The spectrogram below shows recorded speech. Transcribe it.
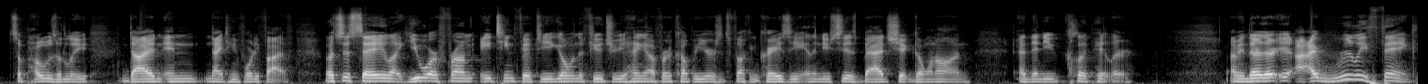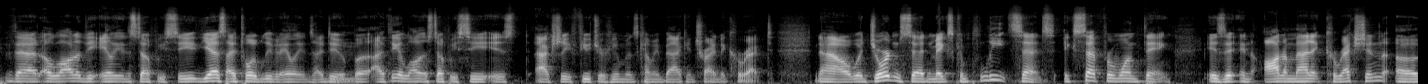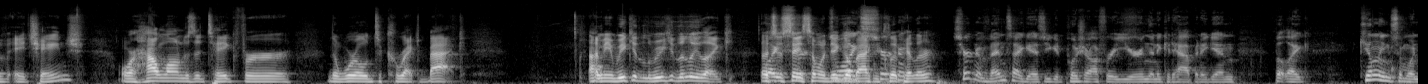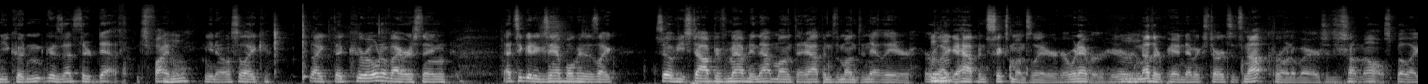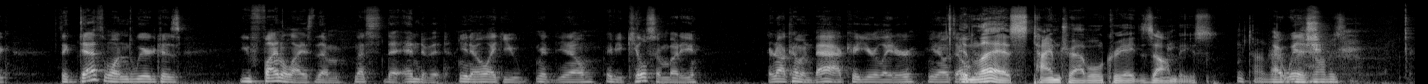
supposedly died in 1945. Let's just say like you are from 1850, you go in the future, you hang out for a couple years, it's fucking crazy, and then you see this bad shit going on, and then you clip Hitler. I mean, there, there. I really think that a lot of the alien stuff we see. Yes, I totally believe in aliens. I do, mm. but I think a lot of the stuff we see is actually future humans coming back and trying to correct. Now, what Jordan said makes complete sense, except for one thing: is it an automatic correction of a change, or how long does it take for the world to correct back? I mean, we could we could literally like let's Like just say someone did well, go like back and clip certain- Hitler. Certain events, I guess, you could push off for a year and then it could happen again. But like killing someone, you couldn't because that's their death. It's final, Mm-hmm. you know. So like, like the coronavirus thing, that's a good example because it's like, so if you stop it from happening that month, it happens a month and that later, or Mm-hmm. like it happens six months later, or whatever, or another pandemic starts. It's not coronavirus; it's just something else. But like, the death one's weird because you finalize them. That's the end of it. You know, like you, you know, if you kill somebody, they're not coming back a year later. You know, it's over. Unless time travel creates zombies. Time I wish. zombies.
